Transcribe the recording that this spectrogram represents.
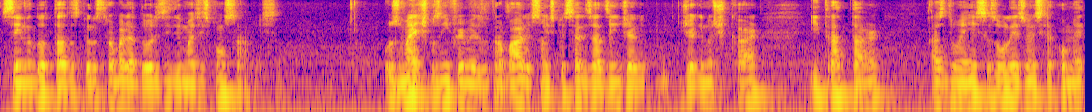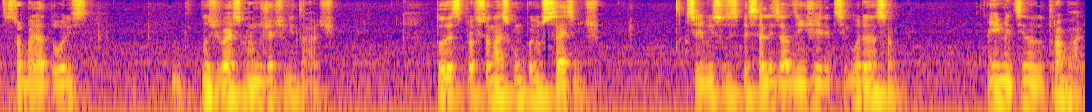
sendo adotadas pelos trabalhadores e demais responsáveis. Os médicos e enfermeiros do trabalho são especializados em diagnosticar e tratar as doenças ou lesões que acometem os trabalhadores nos diversos ramos de atividade. Todos esses profissionais compõem o SESMIT, Serviços Especializados em Engenharia de Segurança e Medicina do Trabalho,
